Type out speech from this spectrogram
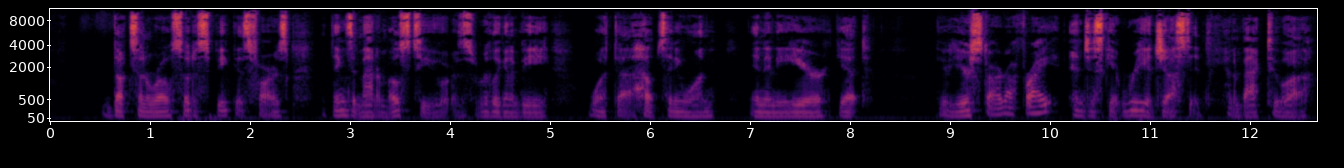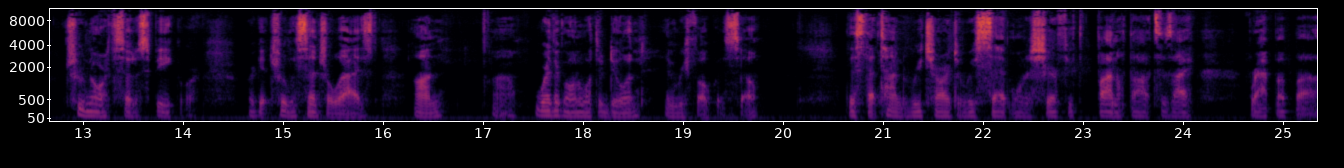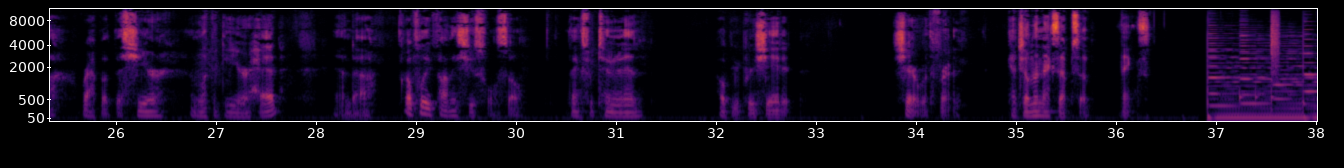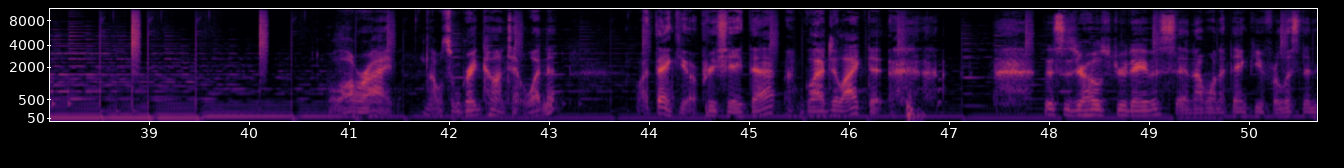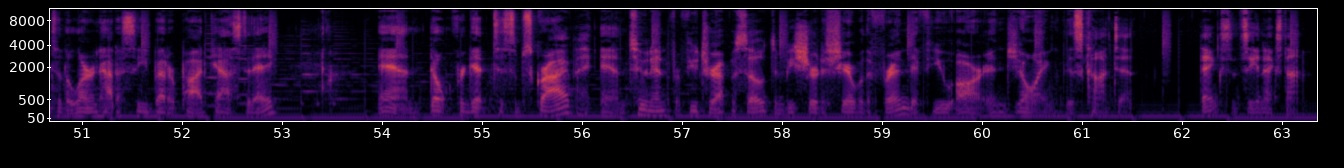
ducks in a row, so to speak, as far as the things that matter most to you is really going to be what uh, helps anyone in any year get their year start off right and just get readjusted, kind of back to a true north, so to speak, or, or get truly centralized on uh, where they're going, what they're doing, and refocus. So, this that time to recharge and reset. I want to share a few final thoughts as I wrap up uh, wrap up this year and look at the year ahead. And uh, hopefully you found this useful. So thanks for tuning in. Hope you appreciate it. Share it with a friend. Catch you on the next episode. Thanks. Well, all right. That was some great content, wasn't it? Why, thank you. I appreciate that. I'm glad you liked it. This is your host, Drew Davis, and I want to thank you for listening to the Learn How to See Better podcast today. And don't forget to subscribe and tune in for future episodes and be sure to share with a friend if you are enjoying this content. Thanks and see you next time.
